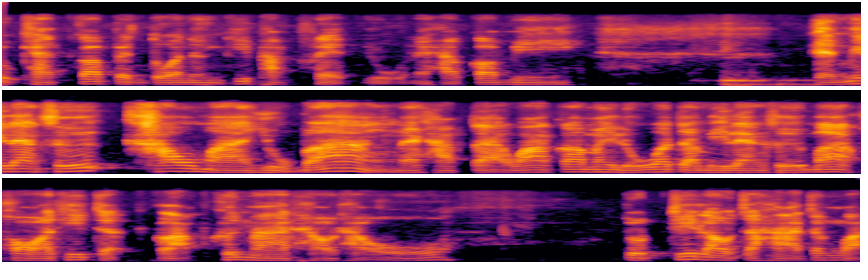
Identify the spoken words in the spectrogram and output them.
UCAT ก็เป็นตัวหนึ่งที่พักเทรดอยู่นะครับ ก็มีเห็นมีแรงซื้อเข้ามาอยู่บ้างนะครับ แต่ว่าก็ไม่รู้ว่าจะมีแรงซื้อมากพอที่จะกลับขึ้นมาแถวแถว จุดที่เราจะหาจังหวะ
